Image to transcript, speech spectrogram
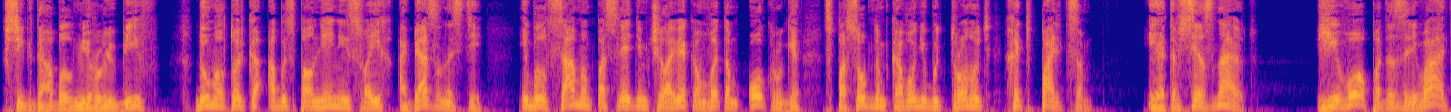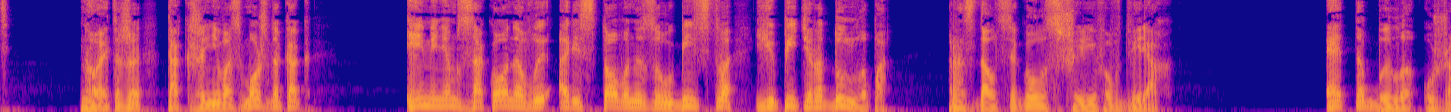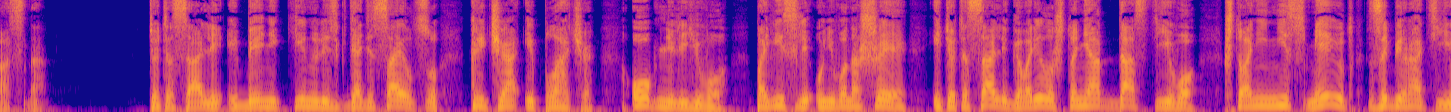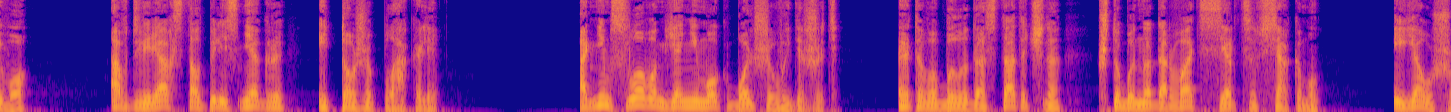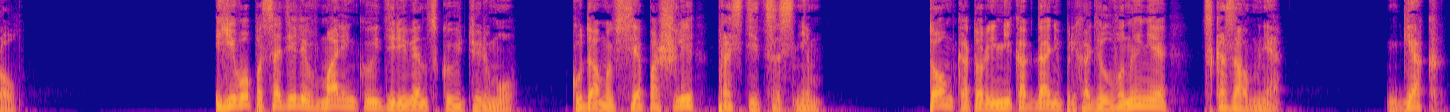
всегда был миролюбив, думал только об исполнении своих обязанностей и был самым последним человеком в этом округе, способным кого-нибудь тронуть хоть пальцем. И это все знают. Его подозревать? Но это же так же невозможно, как... Именем закона вы арестованы за убийство Юпитера Дунлопа, раздался голос шерифа в дверях. Это было ужасно. Тетя Салли и Бенни кинулись к дяде Сайлсу, крича и плача, обняли его, повисли у него на шее, и тетя Салли говорила, что не отдаст его, что они не смеют забирать его. А в дверях столпились негры и тоже плакали. Одним словом, я не мог больше выдержать. Этого было достаточно, чтобы надорвать сердце всякому. И я ушел. Его посадили в маленькую деревенскую тюрьму, куда мы все пошли проститься с ним. Том, который никогда не приходил в уныние, сказал мне, «Гек,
